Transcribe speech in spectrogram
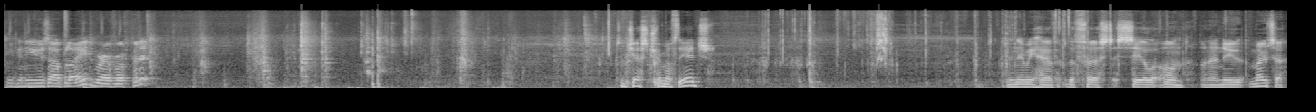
We're going to use our blade wherever I've put it. to just trim off the edge. And then we have the first seal on on our new motor,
